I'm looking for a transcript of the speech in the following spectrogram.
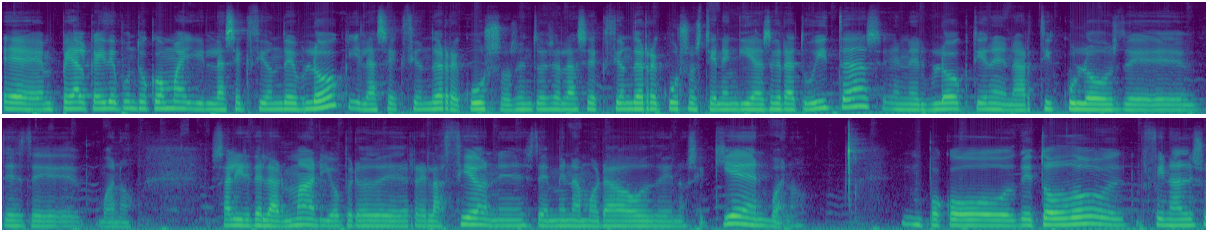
Eh, en pealcaide.com hay la sección de blog y la sección de recursos. Entonces, en la sección de recursos tienen guías gratuitas, en el blog tienen artículos de, desde, bueno, salir del armario, pero de relaciones, de me he enamorado de no sé quién, bueno, un poco de todo. Al final es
